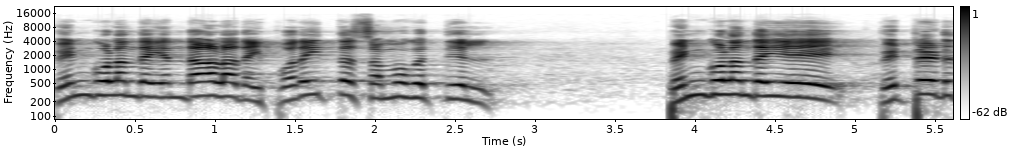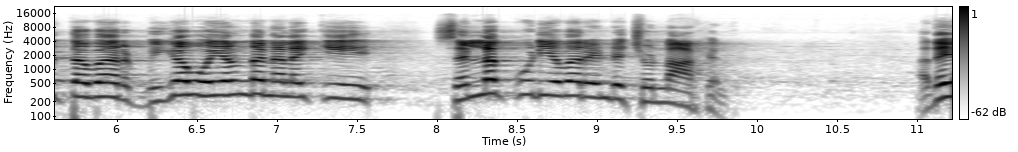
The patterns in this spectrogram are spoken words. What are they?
பெண் குழந்தை என்றால் அதை புதைத்த சமூகத்தில் பெண் குழந்தையை பெற்றெடுத்தவர் மிக உயர்ந்த நிலைக்கு செல்லக்கூடியவர் என்று சொன்னார்கள். அதே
